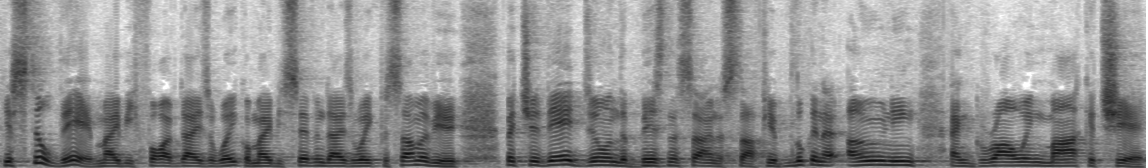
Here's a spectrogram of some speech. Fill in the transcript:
you're still there maybe five days a week or maybe seven days a week for some of you, but you're there doing the business owner stuff. You're looking at owning and growing market share.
